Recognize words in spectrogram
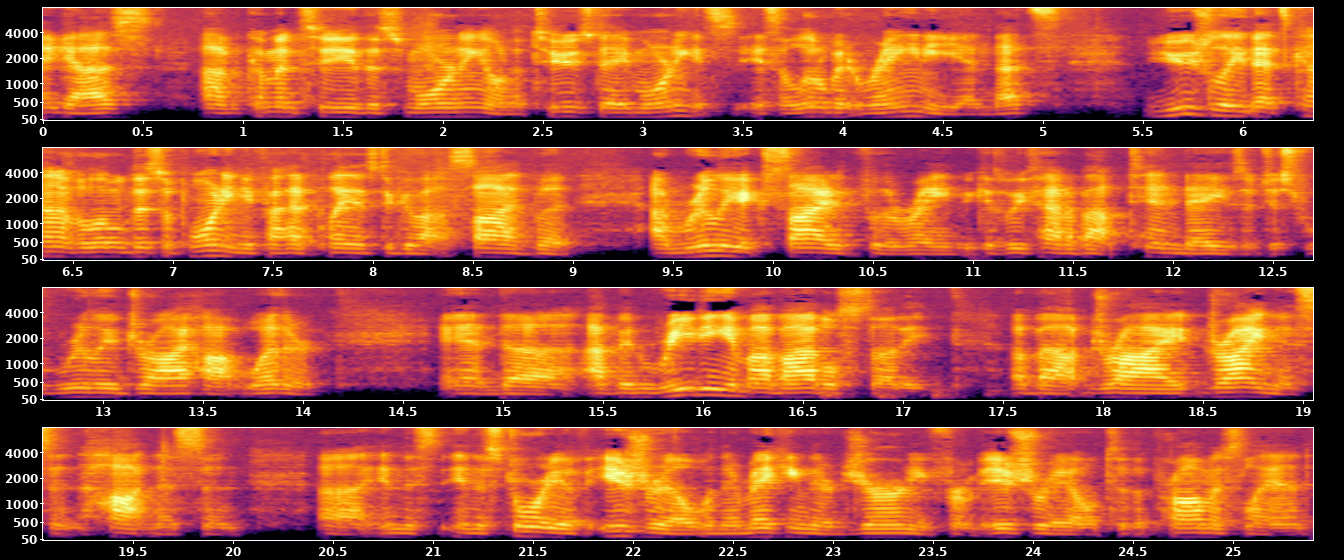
Hey guys, I'm coming to you this morning on a Tuesday morning. It's it's a little bit rainy and that's usually that's kind of a little disappointing if I had plans to go outside, but I'm really excited for the rain because we've had about 10 days of just really dry hot weather. And uh, I've been reading in my Bible study about dry dryness and hotness and uh, in this in the story of Israel when they're making their journey from Israel to the promised land,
